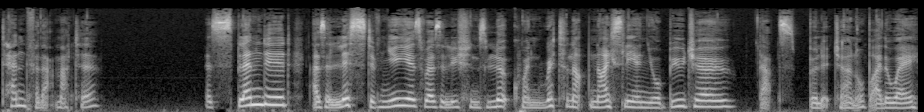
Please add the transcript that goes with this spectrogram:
10 for that matter, as splendid as a list of New Year's resolutions look when written up nicely in your bujo, that's bullet journal, by the way,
